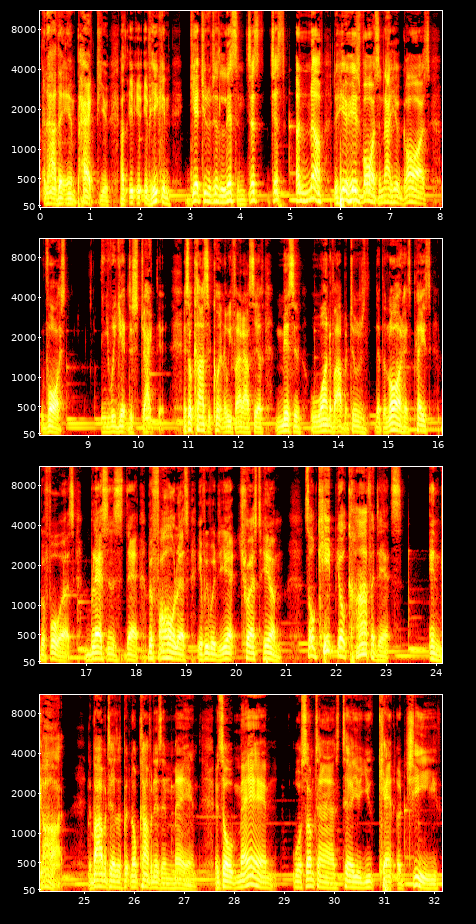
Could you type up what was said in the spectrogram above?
and how they impact you. If, if he can get you to just listen, just just enough to hear his voice and not hear God's voice, we get distracted. And so consequently, we find ourselves missing wonderful opportunities that the Lord has placed before us, blessings that befall us if we would yet trust Him. So keep your confidence in God. The Bible tells us put no confidence in man. And so man will sometimes tell you you can't achieve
